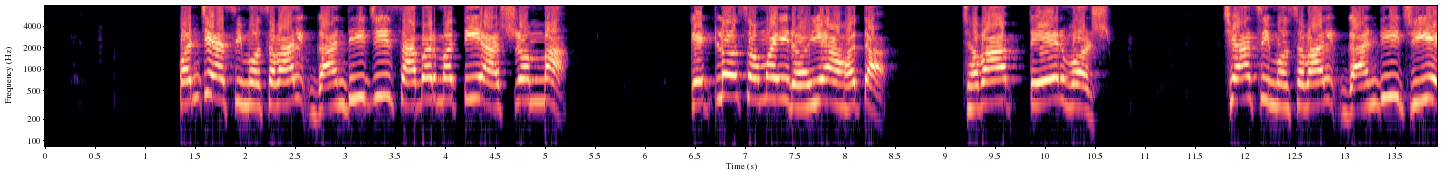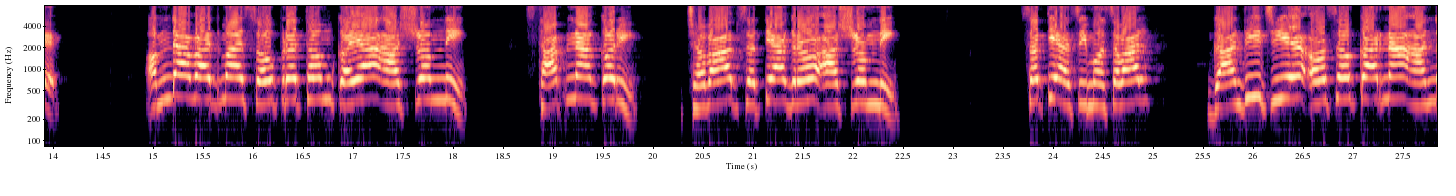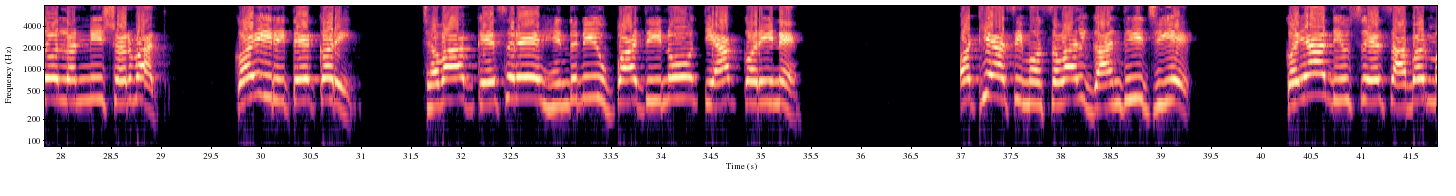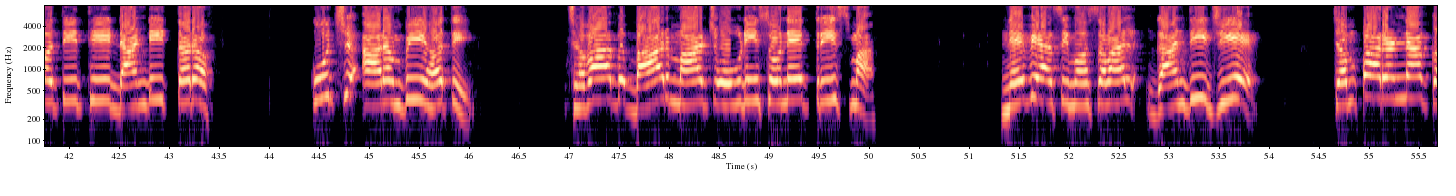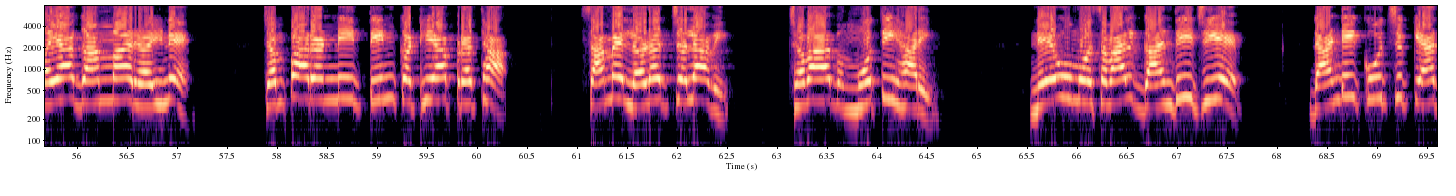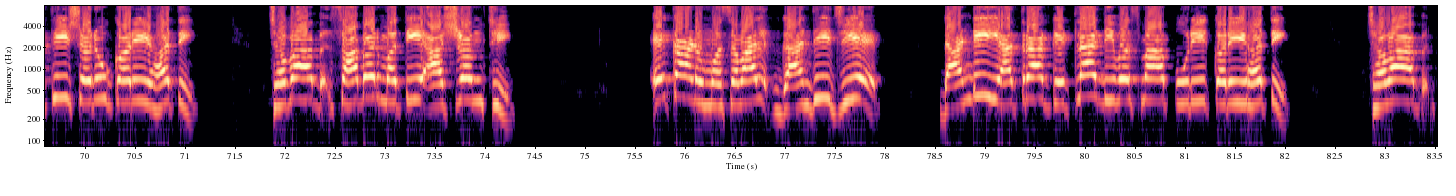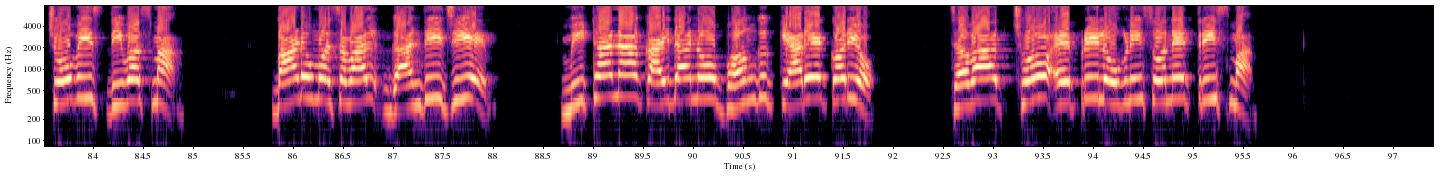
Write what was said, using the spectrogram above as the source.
પંચ્યાસીમો સવાલ, ગાંધીજી સાબરમતી આશ્રમમાં કેટલો સમય રહ્યા હતા? જવાબ, તેર વર્ષ. છ્યાસીમો સવાલ, ગાંધીજીએ અમદાવાદમાં સૌપ્રથમ કયા આશ્રમની સ્થાપના કરી જવાબ સત્યાગ્રહ આશ્રમની. સત્યાસીમો સવાલ, ગાંધીજીએ અસહકારના આંદોલનની શરૂઆત કઈ રીતે કરી? જવાબ, કેસરે હિન્દની ઉપાધિનો ત્યાગ કરીને. અઠ્યાસીમો સવાલ, ગાંધીજીએ કયા દિવસે સાબરમતીથી દાંડી તરફ કૂચ આરંભી હતી? જવાબ બાર માર્ચ ઓગણીસો ને ત્રીસમાં નેવ્યાસીમો સવાલ, ગાંધીજીએ ચંપારણના કયા ગામમાં રહીને ચંપારણની તીન કઠિયા પ્રથા સામે લડત ચલાવી? જવાબ મોતીહારી. નેવુંમો સવાલ, ગાંધીજીએ દાંડી કૂચ ક્યાંથી શરૂ કરી હતી? જવાબ સાબરમતી આશ્રમથી. એકાણુંમો સવાલ, ગાંધીજીએ દાંડી યાત્રા કેટલા દિવસમાં પૂરી કરી હતી? જવાબ, ચોવીસ દિવસમાં. બાણુંમો સવાલ, ગાંધીજીએ મીઠાના કાયદાનો ભંગ ક્યારે કર્યો? જવાબ, છ એપ્રિલ ઓગણીસો ને ત્રીસમાં.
